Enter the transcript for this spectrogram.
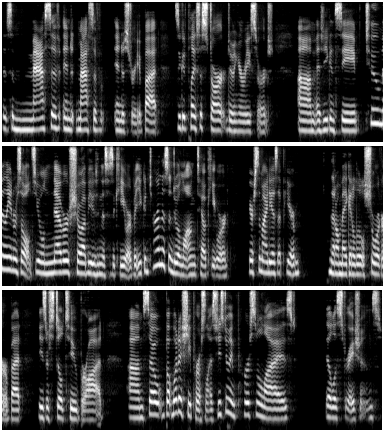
It's a massive, in- massive industry, but it's a good place to start doing your research. Um, as you can see, 2 million results. You will never show up using this as a keyword, but you can turn this into a long tail keyword. Here's some ideas up here that'll make it a little shorter, but these are still too broad. Um, so, but what is she personalized? She's doing personalized illustrations.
